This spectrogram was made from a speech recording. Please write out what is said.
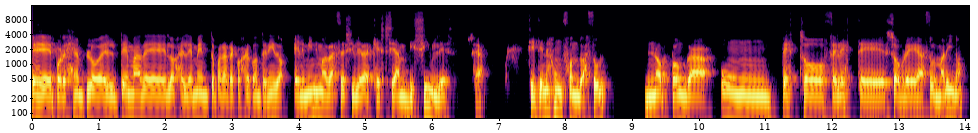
Eh, por ejemplo, el tema de los elementos para recoger contenido, el mínimo de accesibilidad es que sean visibles. O sea, si tienes un fondo azul, no ponga un texto celeste sobre azul marino,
